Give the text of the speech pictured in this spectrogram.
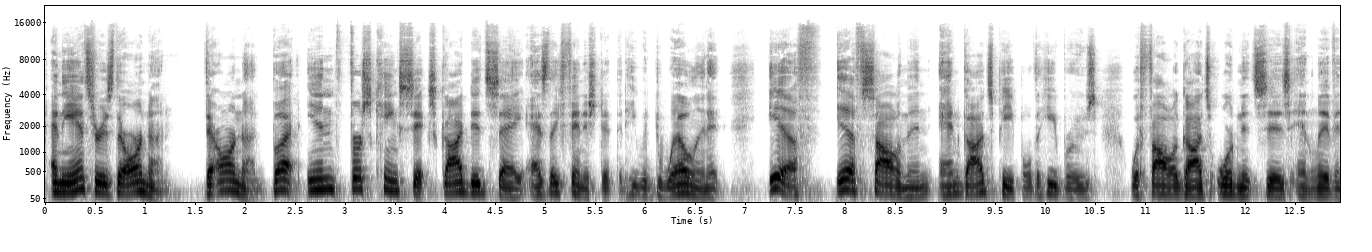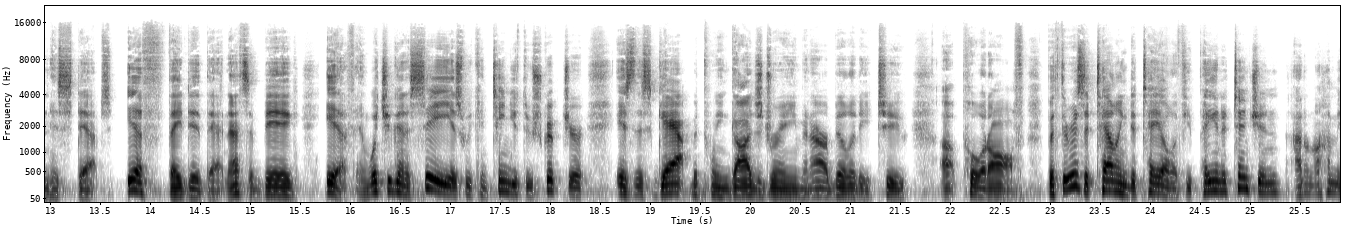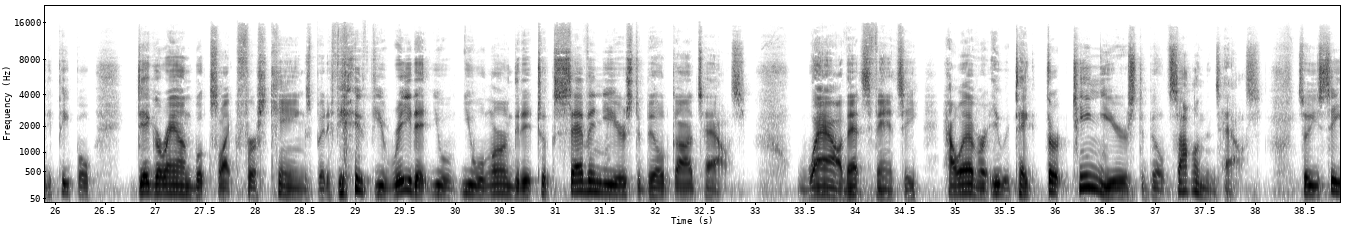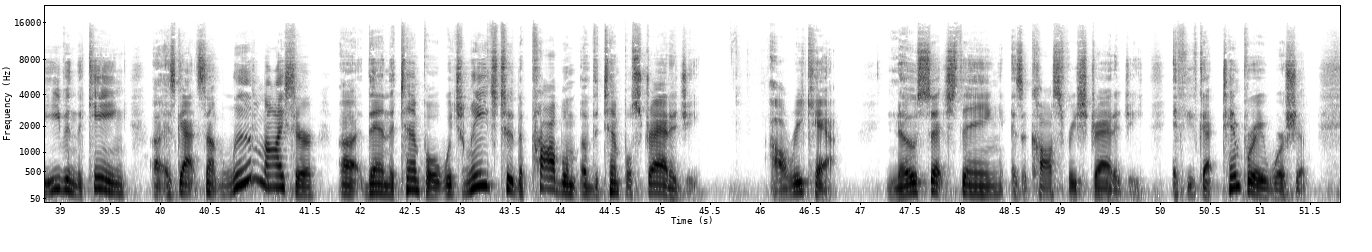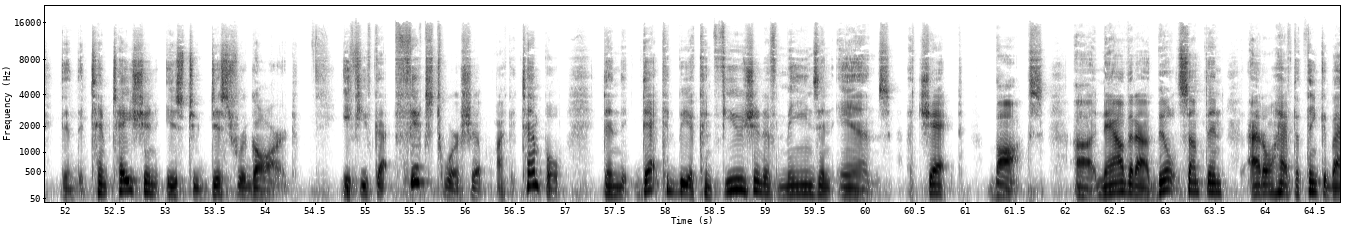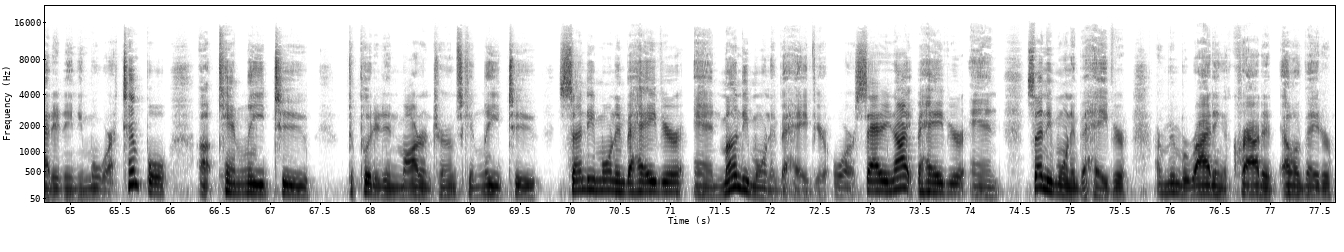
And the answer is there are none. There are none. But in 1 Kings 6, God did say, as they finished it, that he would dwell in it if if Solomon and God's people, the Hebrews, would follow God's ordinances and live in his steps. If they did that. And that's a big if. And what you're going to see as we continue through scripture is this gap between God's dream and our ability to uh, pull it off. But there is a telling detail. If you're paying attention, I don't know how many people dig around books like First Kings, but if you, if you read it, you, you will learn that it took seven years to build God's house. Wow, that's fancy. However, it would take 13 years to build Solomon's house. So you see, even the king uh, has got something a little nicer uh, than the temple, which leads to the problem of the temple strategy. I'll recap. No such thing as a cost free strategy. If you've got temporary worship, then the temptation is to disregard. If you've got fixed worship, like a temple, then that could be a confusion of means and ends, a checked box. Uh, now that I've built something, I don't have to think about it anymore. A temple uh, can lead to, to put it in modern terms, can lead to Sunday morning behavior and Monday morning behavior, or Saturday night behavior and Sunday morning behavior. I remember riding a crowded elevator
